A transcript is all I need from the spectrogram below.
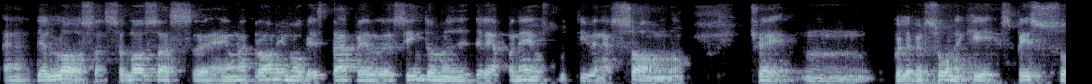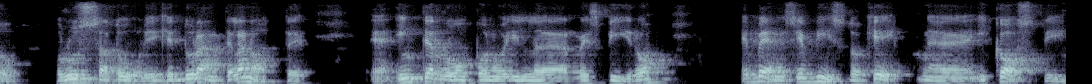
eh, dell'OSAS. L'OSAS è un acronimo che sta per sindrome delle apnee ostruttive nel sonno, cioè mh, quelle persone che spesso russatori che durante la notte eh, interrompono il respiro. Ebbene, si è visto che eh, i costi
